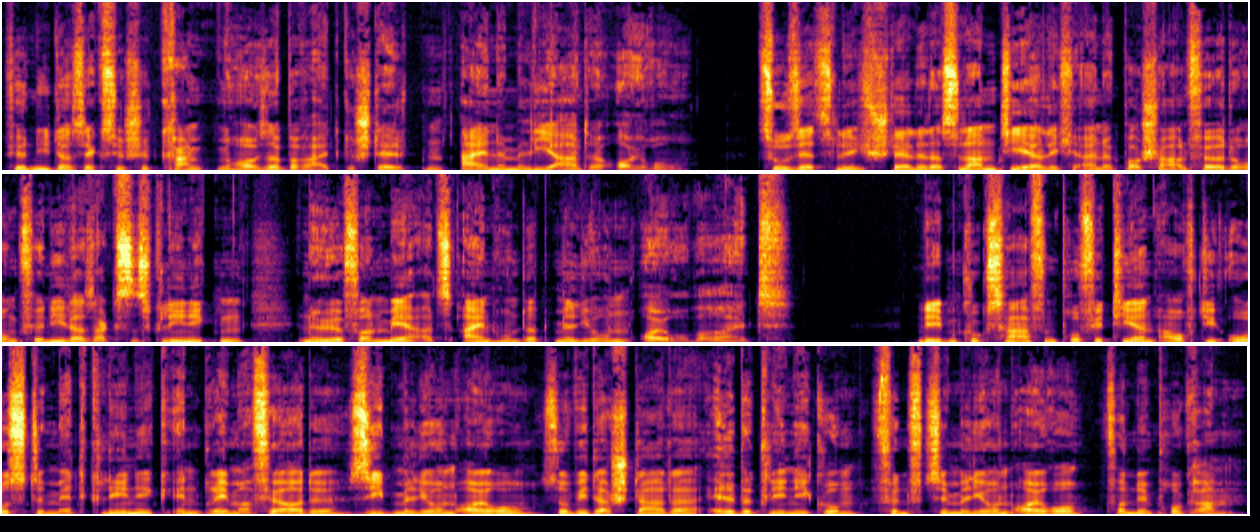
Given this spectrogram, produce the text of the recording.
für niedersächsische Krankenhäuser bereitgestellten eine Milliarde Euro. Zusätzlich stelle das Land jährlich eine Pauschalförderung für Niedersachsens Kliniken in Höhe von mehr als 100 Millionen Euro bereit. Neben Cuxhaven profitieren auch die Oste Med Klinik in Bremerförde 7 Millionen Euro sowie das Stader Elbe Klinikum 15 Millionen Euro von dem Programm.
